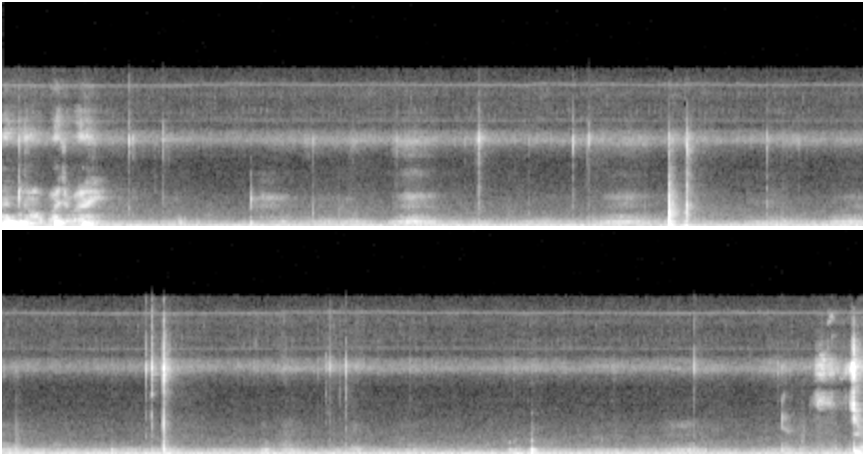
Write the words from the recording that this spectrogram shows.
I'm not by the way. Sorry,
